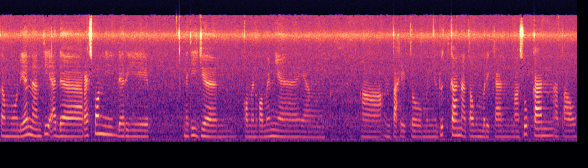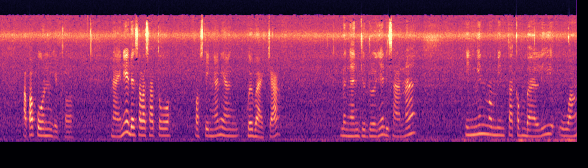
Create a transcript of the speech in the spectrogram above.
kemudian nanti ada respon nih dari netizen komen-komennya yang uh, entah itu menyudutkan atau memberikan masukan atau apa pun gitu. Nah ini ada salah satu postingan yang gue baca dengan judulnya di sana ingin meminta kembali uang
